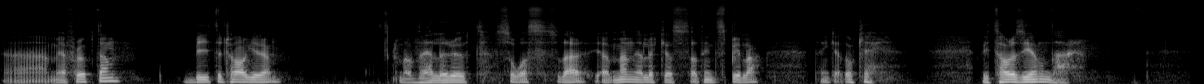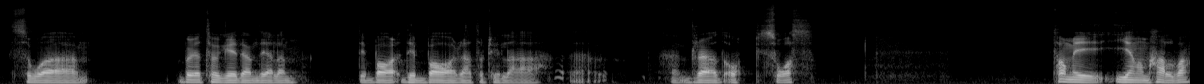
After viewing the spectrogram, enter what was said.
Eh, men jag får upp den, biter tag i den, bara väller ut sås sådär. Ja, men jag lyckas att inte spilla. Tänker att okej, okay, vi tar oss igenom det här. Så uh, börjar tugga i den delen. Det är, bara, det är bara tortilla uh, bröd och sås. Ta mig igenom halva.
